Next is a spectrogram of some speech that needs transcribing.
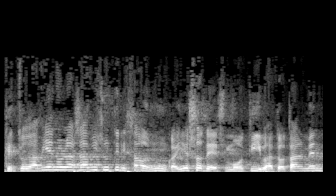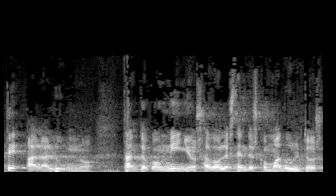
que todavía no las habéis utilizado nunca y eso desmotiva totalmente al alumno. Tanto con niños, adolescentes como adultos,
